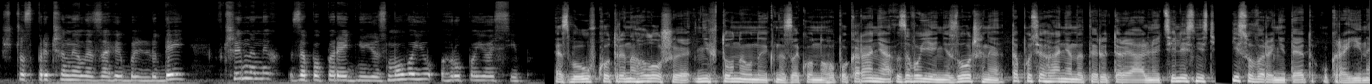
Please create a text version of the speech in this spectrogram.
що спричинили загибель людей, вчинених за попередньою змовою групою осіб. СБУ вкотре наголошує, ніхто не уникне законного покарання за воєнні злочини та посягання на територіальну цілісність і суверенітет України.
